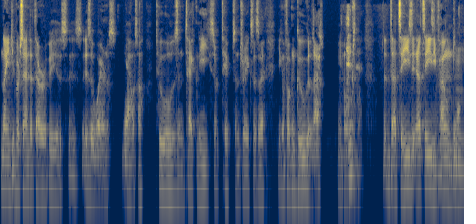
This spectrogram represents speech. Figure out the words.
ninety percent of therapy is is, is awareness. Yeah. You know, so tools and techniques or tips and tricks. I say you can fucking Google that. You know, that's easy. That's easy found. Yeah.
